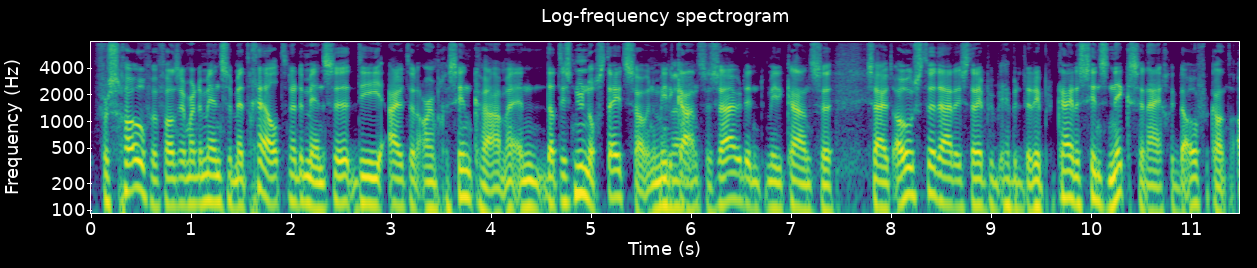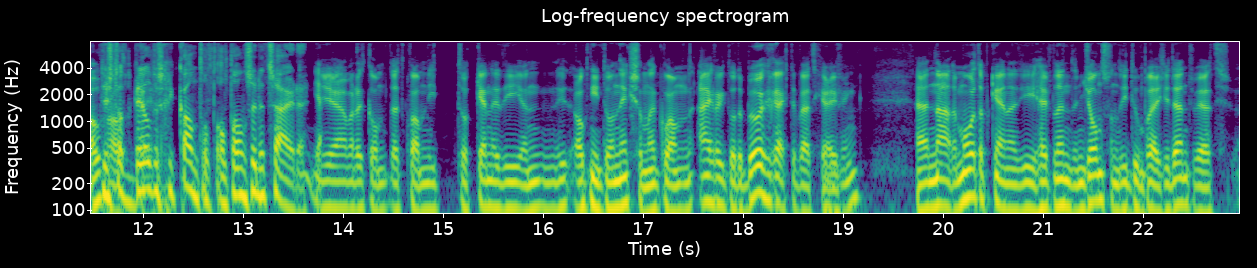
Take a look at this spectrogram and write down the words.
verschoven... van zeg maar, de mensen met geld naar de mensen die uit een arm gezin kwamen. En dat is nu nog steeds zo. In het Amerikaanse zuiden, in het Amerikaanse zuidoosten... daar is de hebben de Republikeinen sinds Nixon eigenlijk de overkant over. Dus dat beeld is gekanteld, althans in het zuiden. Ja, ja maar dat, komt, dat kwam niet door Kennedy en ook niet door Nixon. Dat kwam eigenlijk door de burgerrechtenwetgeving... na de moord op Kennedy heeft Lyndon Johnson, die toen president werd... Uh,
